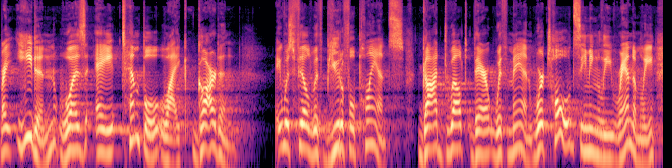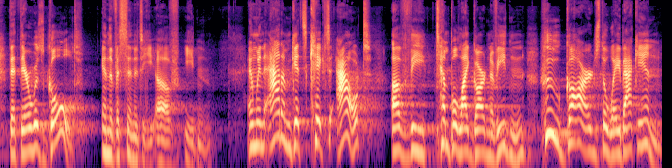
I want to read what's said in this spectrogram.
Right? Eden was a temple like garden. It was filled with beautiful plants. God dwelt there with man. We're told, seemingly randomly, that there was gold in the vicinity of Eden. And when Adam gets kicked out of the temple like Garden of Eden, who guards the way back in?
